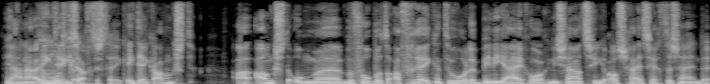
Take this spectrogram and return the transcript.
Ja, nou, er moet denk, iets achter steken. Ik denk angst angst om uh, bijvoorbeeld afgerekend te worden binnen je eigen organisatie als scheidsrechter zijnde.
